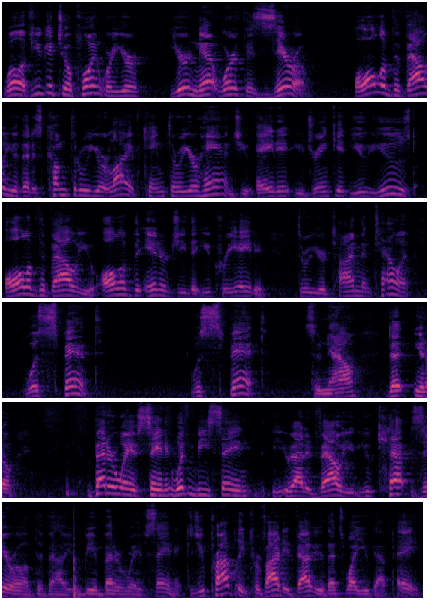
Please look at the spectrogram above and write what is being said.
Well, if you get to a point where your your net worth is zero, all of the value that has come through your life came through your hands. You ate it, you drink it, you used all of the value, all of the energy that you created through your time and talent was spent. Was spent. So now that, you know, better way of saying it wouldn't be saying you added value, you kept zero of the value would be a better way of saying it because you probably provided value, that's why you got paid.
